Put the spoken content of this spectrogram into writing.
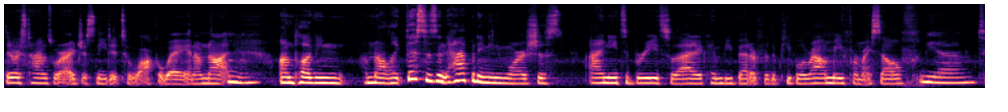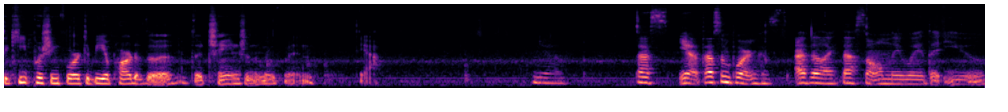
there was times where I just needed to walk away, and I'm not mm-hmm. unplugging. I'm not like this isn't happening anymore. It's just I need to breathe so that it can be better for the people around me, for myself, Yeah. to keep pushing forward, to be a part of the the change and the movement. Yeah. Yeah. That's yeah, that's important because I feel like that's the only way that you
